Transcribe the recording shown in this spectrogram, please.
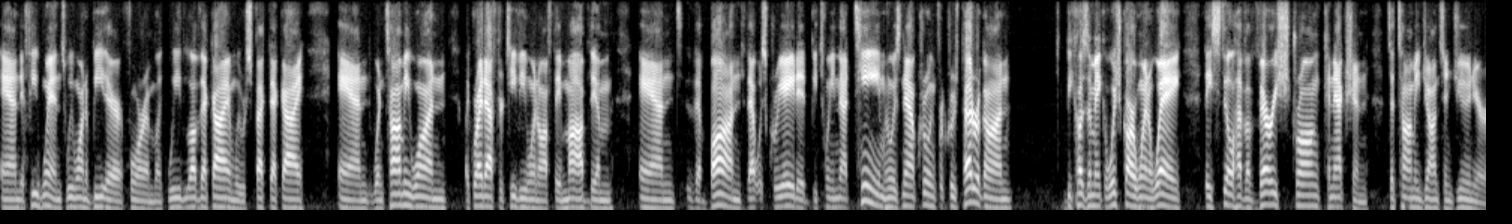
And if he wins, we want to be there for him. Like we love that guy and we respect that guy. And when Tommy won, like right after TV went off, they mobbed him. And the bond that was created between that team, who is now crewing for Cruz Pedregon, because the Make a Wish car went away, they still have a very strong connection to Tommy Johnson Jr.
